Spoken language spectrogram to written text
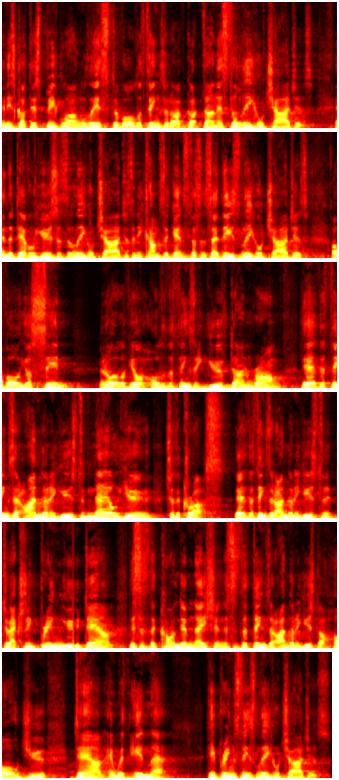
and he's got this big long list of all the things that I've got done. It's the legal charges. And the devil uses the legal charges and he comes against us and says, These legal charges of all your sin and all of your all of the things that you've done wrong they're the things that i'm going to use to nail you to the cross. They're the things that i'm going to use to, to actually bring you down. This is the condemnation. This is the things that i'm going to use to hold you down. And within that he brings these legal charges.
